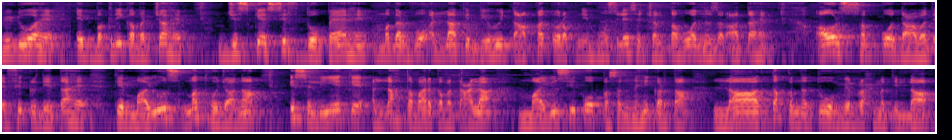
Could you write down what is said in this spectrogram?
ویڈیو ہے، ایک بکری کا بچہ ہے، جس کے صرف دو پیر ہیں، مگر وہ اللہ کی دی ہوئی طاقت اور اپنی حوصلے سے چلتا ہوا نظر آتا ہے۔ اور سب کو دعوت فکر دیتا ہے کہ مایوس مت ہو جانا، اس لیے کہ اللہ تبارک و تعالی مایوسی کو پسند نہیں کرتا۔ لا تقنتو من رحمت اللہ۔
